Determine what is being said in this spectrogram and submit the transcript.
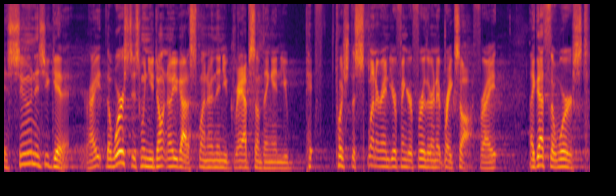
As soon as you get it, right? The worst is when you don't know you got a splinter and then you grab something and you p- push the splinter into your finger further and it breaks off, right? Like that's the worst.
